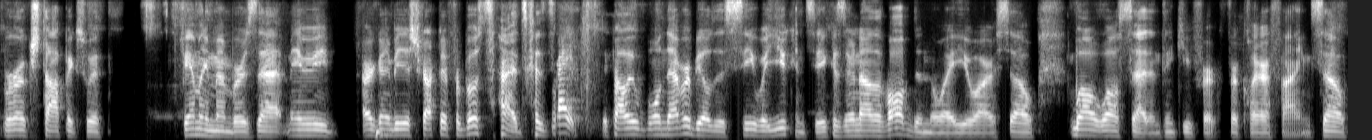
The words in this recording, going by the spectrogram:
broach topics with family members that maybe are going to be destructive for both sides because right. they probably will never be able to see what you can see because they're not evolved in the way you are. So, well, well said, and thank you for for clarifying. So,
